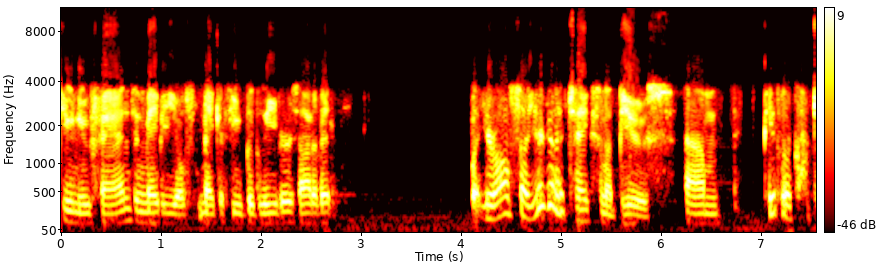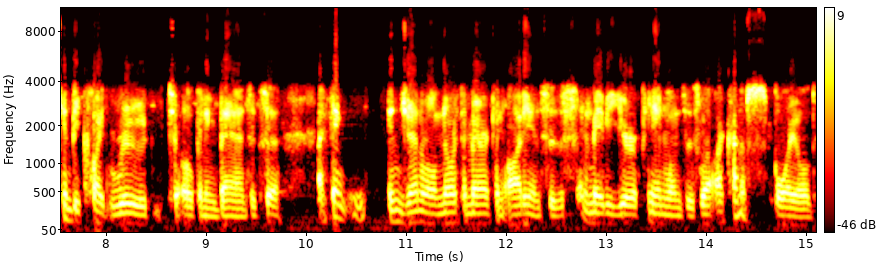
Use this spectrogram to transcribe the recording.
few new fans and maybe you'll make a few believers out of it. But you're also you're going to take some abuse. Um, people are, can be quite rude to opening bands. It's a I think in general North American audiences and maybe European ones as well are kind of spoiled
